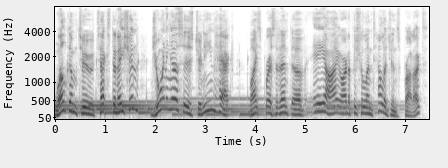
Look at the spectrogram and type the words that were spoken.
Welcome to Techstination. Joining us is Jeanine Heck, Vice President of AI Artificial Intelligence Products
